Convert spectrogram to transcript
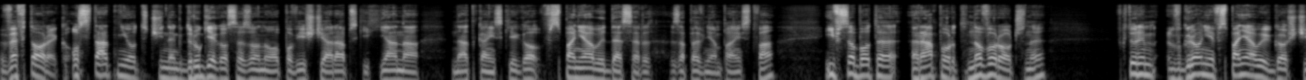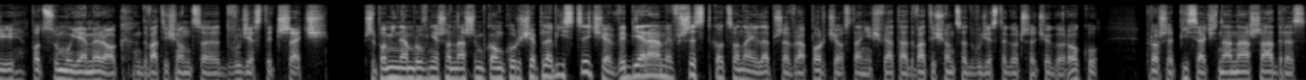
we wtorek, ostatni odcinek drugiego sezonu opowieści arabskich Jana Natkańskiego. Wspaniały deser, zapewniam Państwa. I w sobotę raport noworoczny, w którym w gronie wspaniałych gości podsumujemy rok 2023. Przypominam również o naszym konkursie plebiscycie. Wybieramy wszystko, co najlepsze w raporcie o stanie świata 2023 roku. Proszę pisać na nasz adres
